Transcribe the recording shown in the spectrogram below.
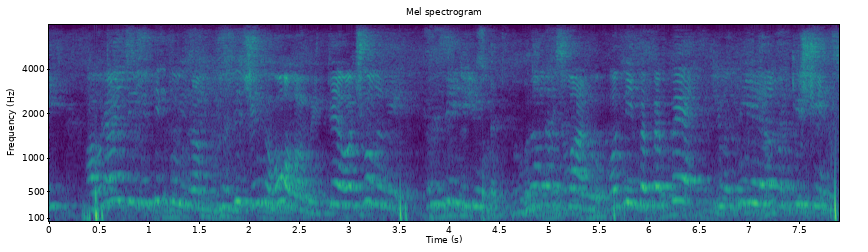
Комісії, а вранці вже диктують нам призначені голови, де очолили президію на так звану одні БПП і одні батьківщинці.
